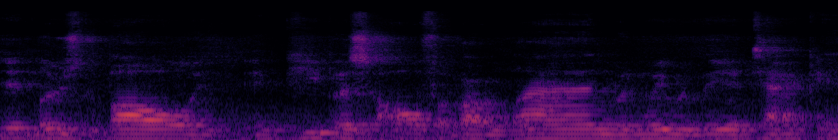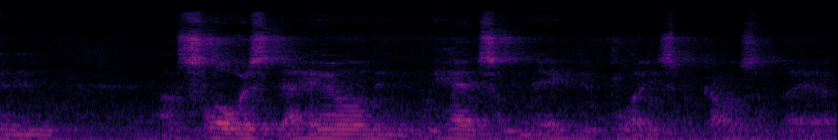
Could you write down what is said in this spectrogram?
did lose the ball and, and keep us off of our line when we would be attacking and uh, slow us down, and we had some negative plays because of that.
